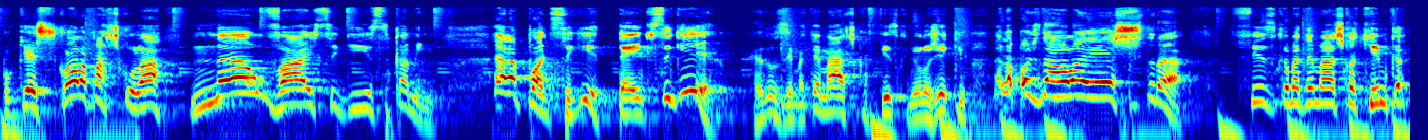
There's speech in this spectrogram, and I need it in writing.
porque a escola particular não vai seguir esse caminho. Ela pode seguir? Tem que seguir. Reduzir matemática, física, biologia, química. Ela pode dar aula extra física, matemática, química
